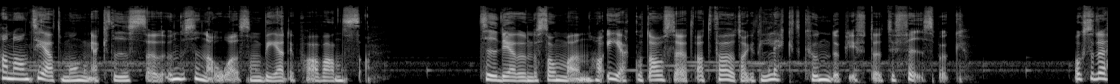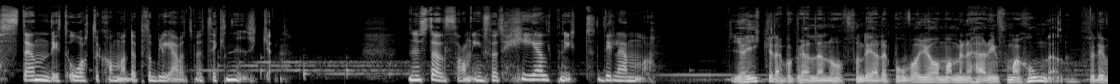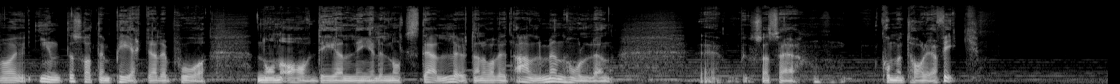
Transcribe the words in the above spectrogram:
Han har hanterat många kriser under sina år som vd på Avanza. Tidigare under sommaren har Ekot avslöjat att företaget läckt kunduppgifter till Facebook. Också det ständigt återkommande problemet med tekniken. Nu ställs han inför ett helt nytt dilemma. Jag gick där på kvällen och funderade på vad gör man med den här informationen? För det var inte så att den pekade på någon avdelning eller något ställe utan det var väldigt allmän hållen eh, så att säga, kommentar jag fick.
